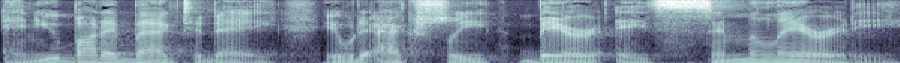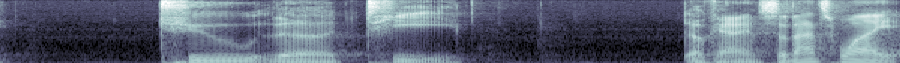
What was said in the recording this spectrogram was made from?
and you bought a bag today, it would actually bear a similarity to the T. Okay, so that's why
